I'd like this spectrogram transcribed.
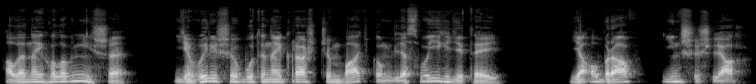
Але найголовніше, я вирішив бути найкращим батьком для своїх дітей. Я обрав інший шлях.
